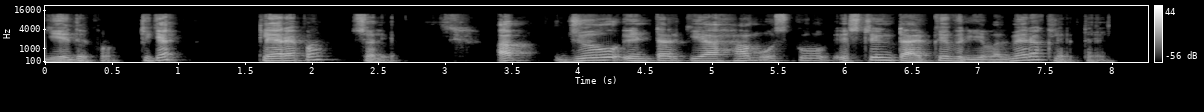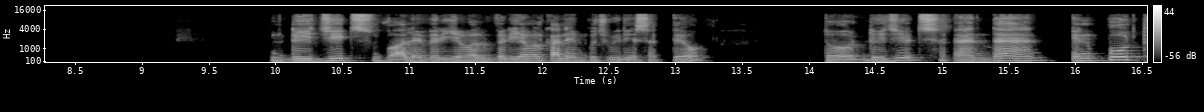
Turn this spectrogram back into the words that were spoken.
ये देखो, ठीक है? क्लियर है पर? चलिए। अब जो इंटर किया, हम उसको स्ट्रिंग टाइप के वेरिएबल में रख लेते हैं। डिजिट्स वाले वेरिएबल वेरिएबल का नेम कुछ भी दे सकते हो। तो digits and then input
